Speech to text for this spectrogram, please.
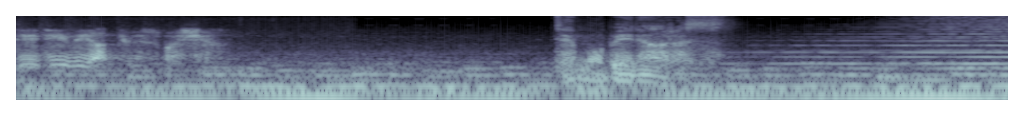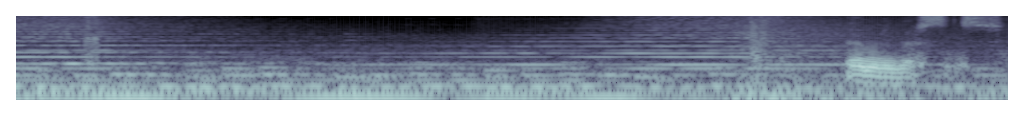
dediğimi yap yüzbaşı. Temo beni arasın. Emredersiniz.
